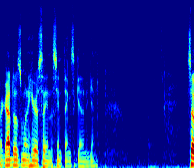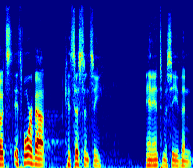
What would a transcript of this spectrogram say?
Our God doesn't want to hear us saying the same things again and again. So it's, it's more about consistency and intimacy than,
